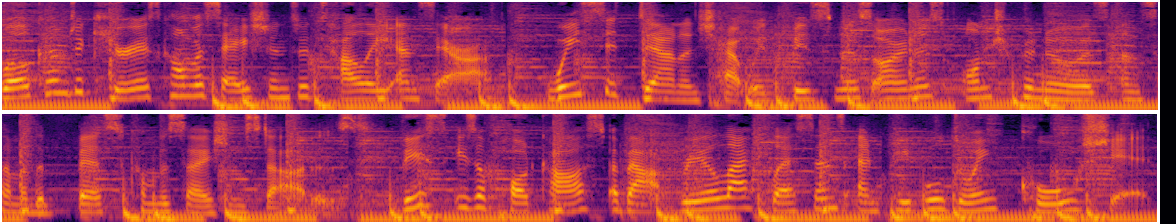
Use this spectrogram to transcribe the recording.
Welcome to Curious Conversations with Tully and Sarah. We sit down and chat with business owners, entrepreneurs, and some of the best conversation starters. This is a podcast about real life lessons and people doing cool shit.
